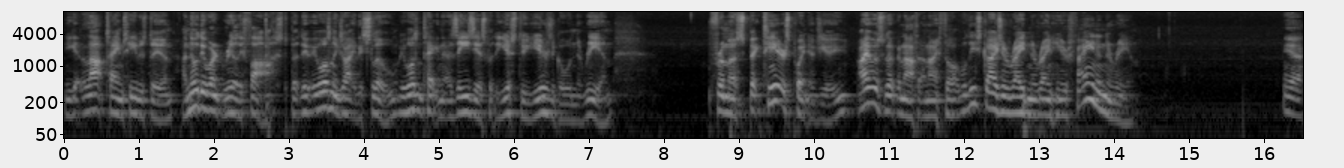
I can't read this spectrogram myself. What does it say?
You get the lap times he was doing. I know they weren't really fast, but he wasn't exactly slow. He wasn't taking it as easy as what they used to years ago in the rain. From a spectator's point of view, I was looking at it and I thought, well, these guys are riding around here fine in the rain. Yeah.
